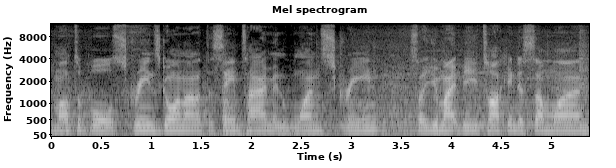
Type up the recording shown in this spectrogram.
multiple screens going on at the same time in one screen. So you might be talking to someone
